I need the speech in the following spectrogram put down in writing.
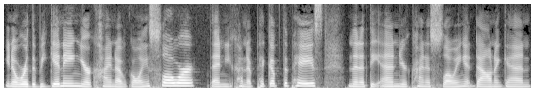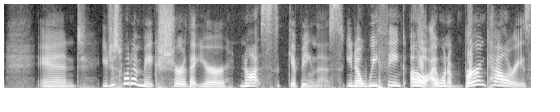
You know, where the beginning you're kind of going slower, then you kind of pick up the pace, and then at the end you're kind of slowing it down again. And you just want to make sure that you're not skipping this. You know, we think, "Oh, I want to burn calories.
